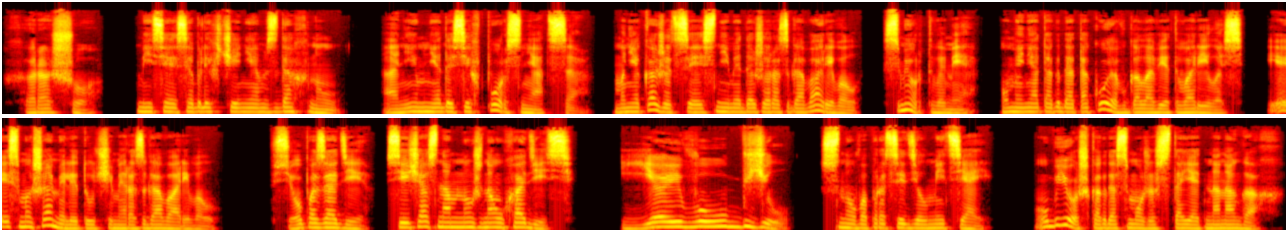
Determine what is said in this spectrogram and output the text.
«Хорошо». Митяй с облегчением вздохнул. Они мне до сих пор снятся. Мне кажется, я с ними даже разговаривал, с мертвыми. У меня тогда такое в голове творилось. Я и с мышами летучими разговаривал. Все позади. Сейчас нам нужно уходить. Я его убью, снова процедил Митяй. Убьешь, когда сможешь стоять на ногах.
